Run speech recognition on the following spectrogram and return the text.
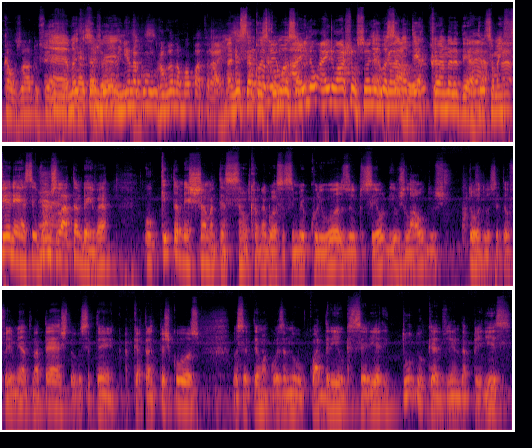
causado o ferimento É, mas também- da menina com, jogando a mão para trás. Mas essa coisa, como você- Aí não, aí não acha o sangue É, no você carro. não tem a câmera dentro, É, isso é uma é. inferência. E vamos lá também, vai. O que também chama atenção, que é um negócio assim meio curioso, eu li os laudos todos. Você tem um ferimento na testa, você tem aqui atrás do pescoço, você tem uma coisa no quadril que seria. E tudo que vem da perícia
